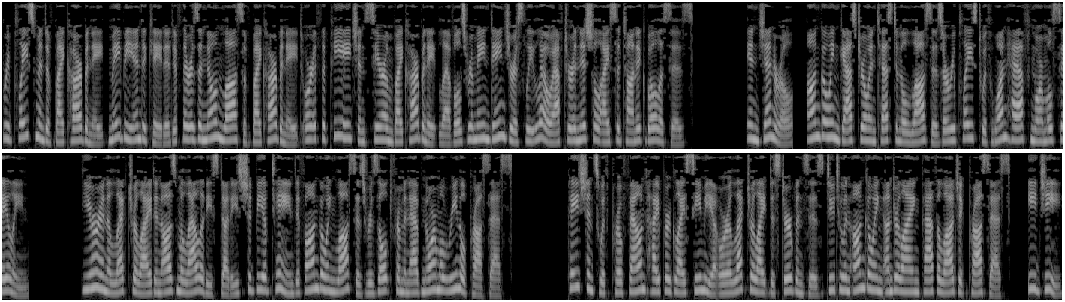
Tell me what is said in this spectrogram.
Replacement of bicarbonate may be indicated if there is a known loss of bicarbonate or if the pH and serum bicarbonate levels remain dangerously low after initial isotonic boluses. In general, ongoing gastrointestinal losses are replaced with one half normal saline. Urine electrolyte and osmolality studies should be obtained if ongoing losses result from an abnormal renal process. Patients with profound hyperglycemia or electrolyte disturbances due to an ongoing underlying pathologic process, e.g.,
